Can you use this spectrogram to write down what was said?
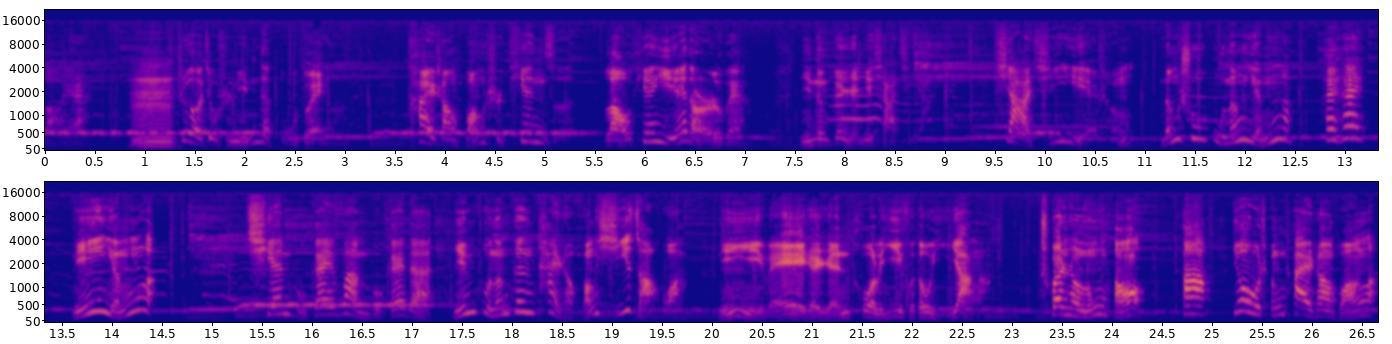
老爷，这就是您的不对了。太上皇是天子，老天爷的儿子呀，您能跟人家下棋呀？下棋也成，能输不能赢啊？嘿嘿，您赢了。千不该万不该的，您不能跟太上皇洗澡啊！您以为这人脱了衣服都一样啊？穿上龙袍，他又成太上皇了。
